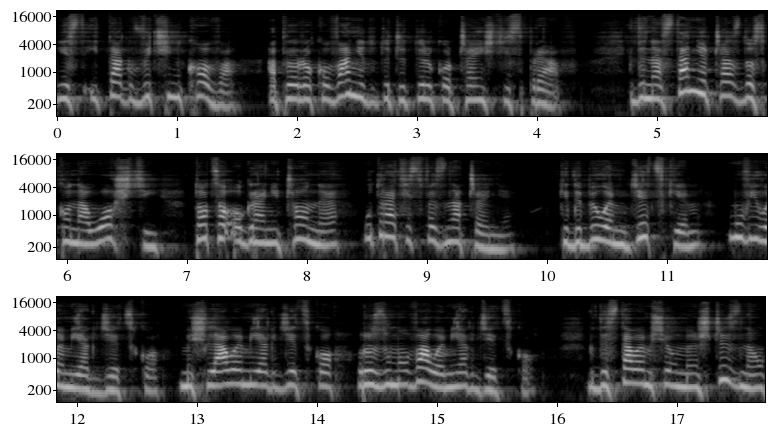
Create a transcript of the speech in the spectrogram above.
jest i tak wycinkowa, a prorokowanie dotyczy tylko części spraw. Gdy nastanie czas doskonałości, to co ograniczone utraci swe znaczenie. Kiedy byłem dzieckiem, mówiłem jak dziecko, myślałem jak dziecko, rozumowałem jak dziecko. Gdy stałem się mężczyzną,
